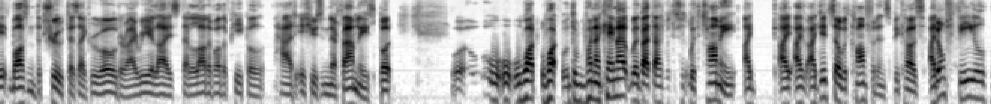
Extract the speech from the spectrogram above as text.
it wasn't the truth as i grew older. I realized that a lot of other people had issues in their families. But what what when i came out about that with, with tommy I i I did so with confidence because i don't feel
